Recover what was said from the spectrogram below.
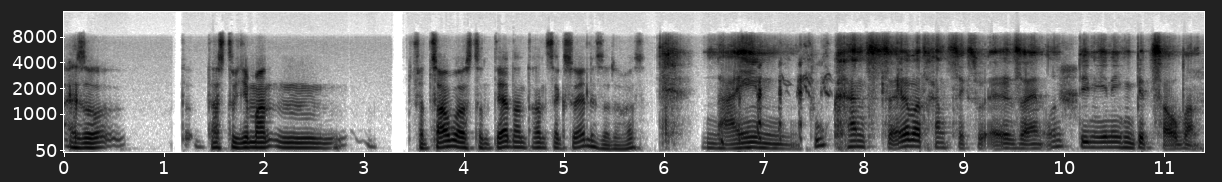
Also, dass du jemanden verzauberst und der dann transsexuell ist, oder was? Nein, du kannst selber transsexuell sein und denjenigen bezaubern.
